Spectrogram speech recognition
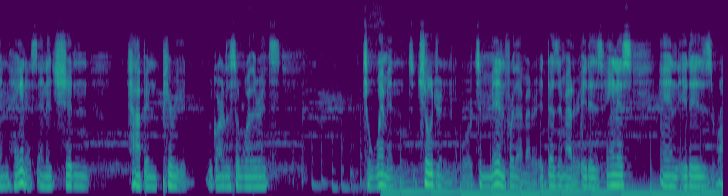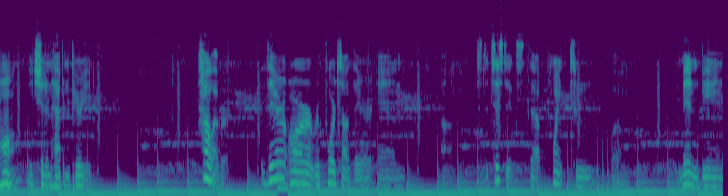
and heinous, and it shouldn't happen. Period. Regardless of whether it's to women, to children, or to men for that matter. It doesn't matter. It is heinous and it is wrong. It shouldn't happen, period. However, there are reports out there and um, statistics that point to um, men being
